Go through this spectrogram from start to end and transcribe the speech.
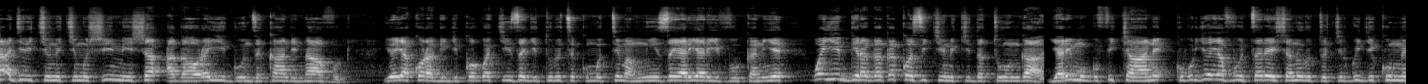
ntagire ikintu kimushimisha agahora yigunze kandi ntavuge. Iyo yakoraga igikorwa cyiza giturutse ku mutima mwiza yari yarivukaniye we yibwiraga ko akoze ikintu kidatunganye. Yari mugufi cyane ku buryo yavutse areshya n'urutoki rw'igikumwe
